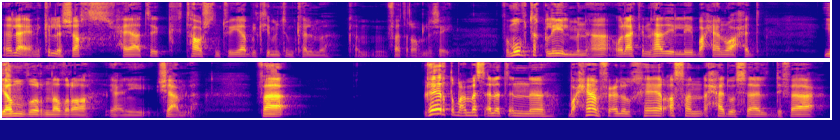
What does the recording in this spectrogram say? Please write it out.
لا يعني كل شخص في حياتك تهاوشت أنت وياه بالكثير انت مكلمه كم فترة ولا شيء. فمو بتقليل منها ولكن هذه اللي بأحيان واحد ينظر نظرة يعني شاملة. ف غير طبعا مسألة إنه بأحيان فعل الخير أصلا أحد وسائل الدفاع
